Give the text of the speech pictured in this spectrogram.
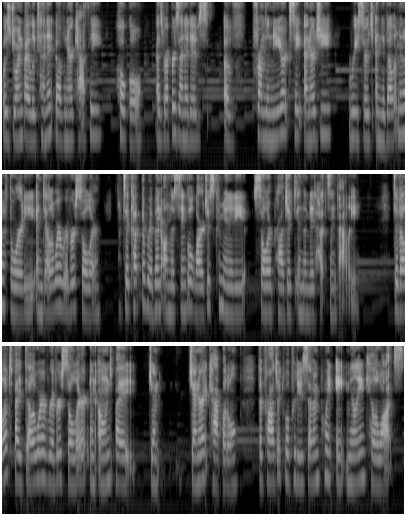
was joined by Lieutenant Governor Kathy Hochul as representatives of from the New York State Energy Research and Development Authority and Delaware River Solar to cut the ribbon on the single largest community solar project in the Mid Hudson Valley. Developed by Delaware River Solar and owned by Gen- Generate Capital, the project will produce 7.8 million kilowatts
